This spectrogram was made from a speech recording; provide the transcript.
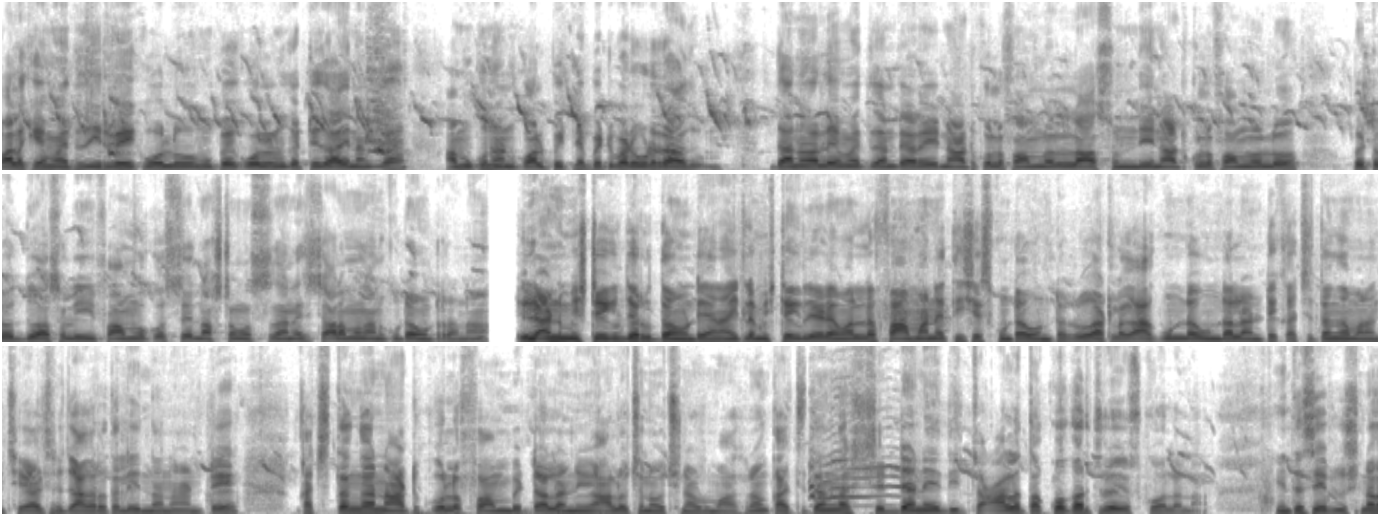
వాళ్ళకి ఏమవుతుంది ఇరవై కోళ్ళు ముప్పై కోళ్ళను గట్టి తాగినాక అమ్ముకుని అనుకో వాళ్ళు పెట్టిన పెట్టుబడి కూడా రాదు. దానివల్ల ఏమవుతుంది అంటే అరే నాటుకోళ్ళ ఫామ్లలో లాస్ ఉంది. నాటుకోళ్ళ ఫామ్లలో పెట్టవద్దు అసలు ఈ ఫామ్లోకి వస్తే నష్టం వస్తుంది అనేసి చాలామంది అనుకుంటూ ఉంటారు అన్న ఇలాంటి మిస్టేక్లు జరుగుతూ ఉంటాయి. అన్న ఇట్లా మిస్టేక్లు చేయడం వల్ల ఫామ్ అనేది తీసేసుకుంటూ ఉంటారు. అట్లా కాకుండా ఉండాలంటే ఖచ్చితంగా మనం చేయాల్సిన జాగ్రత్తలు ఏందన్న అంటే ఖచ్చితంగా నాటుకోళ్ళ ఫామ్ పెట్టాలని ఆలోచన వచ్చినప్పుడు మాత్రం ఖచ్చితంగా షెడ్ అనేది చాలా తక్కువ ఖర్చులో వేసుకోవాలన్న. ఎంతసేపు చూసినా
